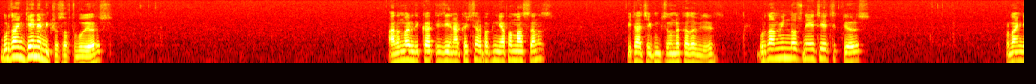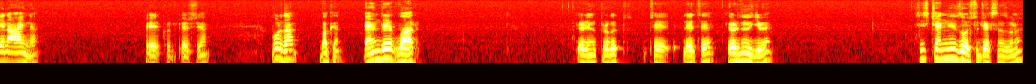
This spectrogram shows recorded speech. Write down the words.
Buradan gene Microsoft'u buluyoruz. Adımları dikkatli izleyin arkadaşlar. Bakın yapamazsanız bir daha çekmek zorunda kalabiliriz. Buradan Windows NT'ye tıklıyoruz. Buradan gene aynı. Versiyon. Buradan bakın bende var. Gördüğünüz Progut TLT. Gördüğünüz gibi. Siz kendiniz oluşturacaksınız bunu.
